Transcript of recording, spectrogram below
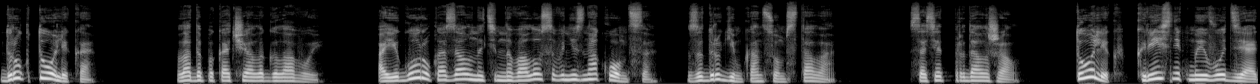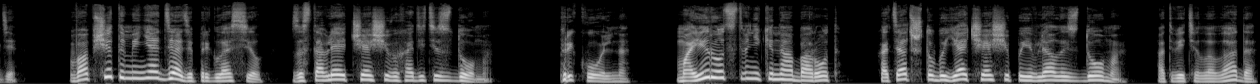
друг Толика». Лада покачала головой. А Егор указал на темноволосого незнакомца за другим концом стола. Сосед продолжал. «Толик — крестник моего дяди. Вообще-то меня дядя пригласил, заставляет чаще выходить из дома. Прикольно. Мои родственники, наоборот, хотят, чтобы я чаще появлялась дома, ответила Лада,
